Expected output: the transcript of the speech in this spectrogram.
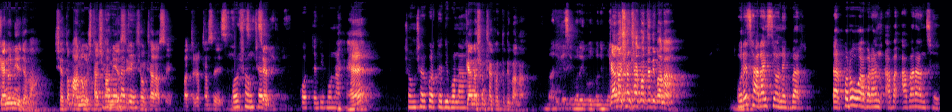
কেন নিয়ে যাবা? সে তো মানুষ তার স্বামী আছে সংসার আছে বাচ্চা কাচ্চা আছে। ওর সংসার করতে দিব না। হ্যাঁ? সংসার করতে দিব না। কেন সংসার করতে দিবা না? বাড়ি গেছি পরে কোরবানি কেন সংসার করতে দিবা না? ওরে ছাড়াইছি অনেকবার। তারপরেও আবার আন- আবার- আবার আনছে।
